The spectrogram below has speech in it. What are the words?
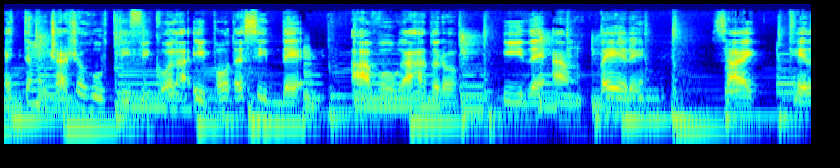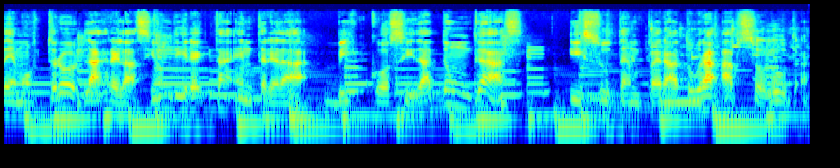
Este muchacho justificó la hipótesis de Avogadro y de Ampere, que demostró la relación directa entre la viscosidad de un gas y su temperatura absoluta.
